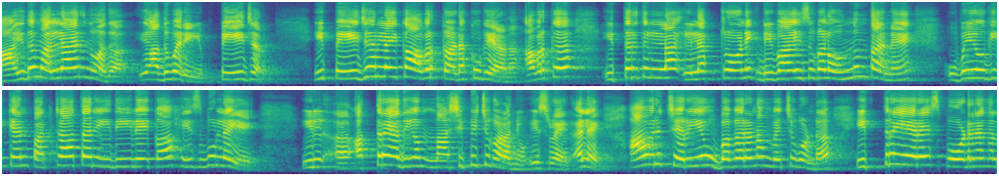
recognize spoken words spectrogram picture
ആയുധമല്ലായിരുന്നു അത്. അതുവരെയും. പേജർ ഈ പേജറിലേക്ക് അവർ കടക്കുകയാണ്. അവർക്ക് ഇത്തരത്തിലുള്ള ഇലക്ട്രോണിക് ഡിവൈസുകൾ ഒന്നും തന്നെ ഉപയോഗിക്കാൻ പറ്റാത്ത രീതിയിലേക്ക് ഹിസ്ബുള്ളയെ അത്രയധികം നശിപ്പിച്ചു കളഞ്ഞു ഇസ്രായേൽ അല്ലെ? ആ ഒരു ചെറിയ ഉപകരണം വെച്ചുകൊണ്ട് ഇത്രയേറെ സ്ഫോടനങ്ങൾ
